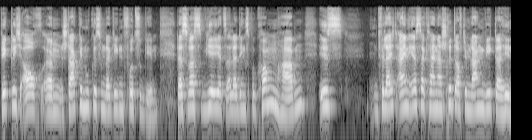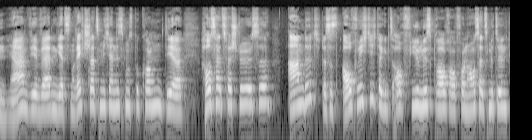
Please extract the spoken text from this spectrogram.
wirklich auch ähm, stark genug ist, um dagegen vorzugehen. Das, was wir jetzt allerdings bekommen haben, ist vielleicht ein erster kleiner Schritt auf dem langen Weg dahin. Ja, wir werden jetzt einen Rechtsstaatsmechanismus bekommen, der Haushaltsverstöße ahndet. Das ist auch wichtig. Da gibt es auch viel Missbrauch auch von Haushaltsmitteln,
